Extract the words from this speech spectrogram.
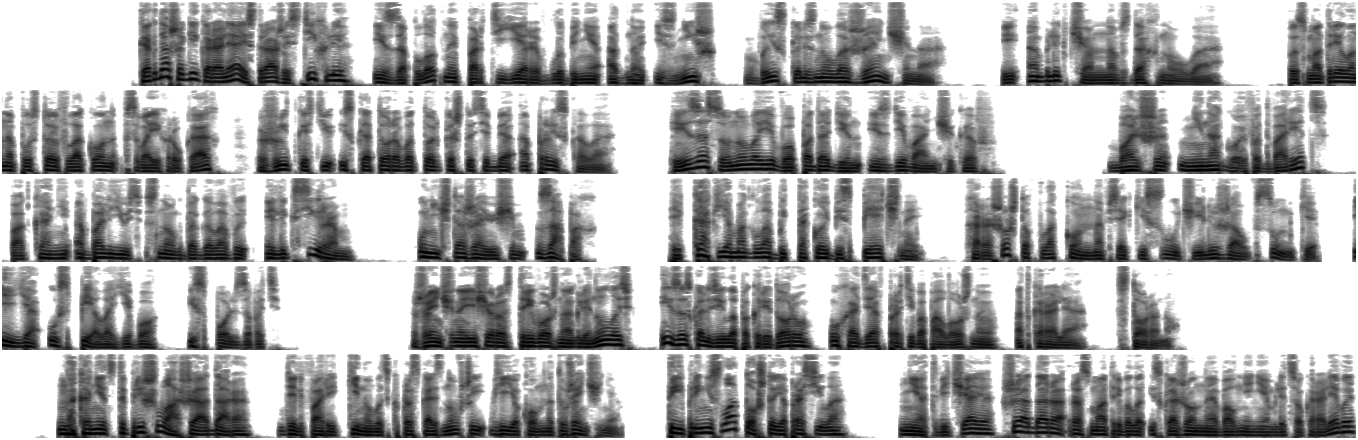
Когда шаги короля и стражи стихли, из-за плотной портьеры в глубине одной из ниш выскользнула женщина и облегченно вздохнула посмотрела на пустой флакон в своих руках, жидкостью из которого только что себя опрыскала, и засунула его под один из диванчиков. «Больше ни ногой во дворец, пока не обольюсь с ног до головы эликсиром, уничтожающим запах. И как я могла быть такой беспечной? Хорошо, что флакон на всякий случай лежал в сумке, и я успела его использовать. Женщина еще раз тревожно оглянулась и заскользила по коридору, уходя в противоположную от короля сторону. «Наконец ты пришла, Шиадара!» Дельфари кинулась к проскользнувшей в ее комнату женщине. «Ты принесла то, что я просила?» Не отвечая, Шиадара рассматривала искаженное волнением лицо королевы,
